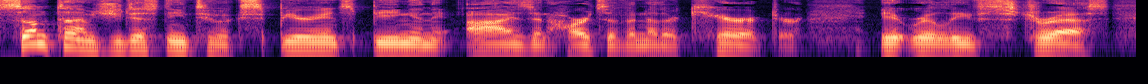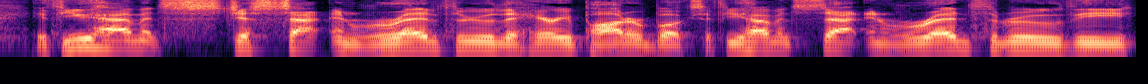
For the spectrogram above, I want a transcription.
Sometimes you just need to experience being in the eyes and hearts of another character. It relieves stress. If you haven't just sat and read through the Harry Potter books, if you haven't sat and read through the,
